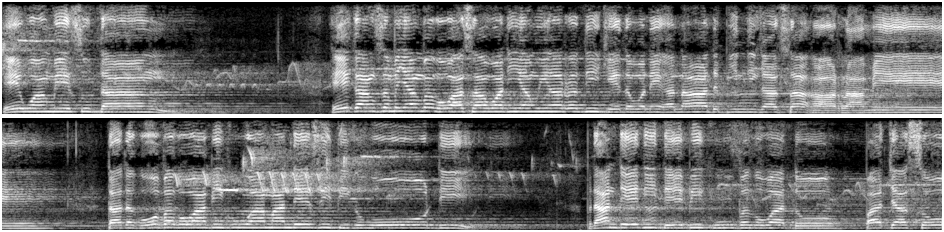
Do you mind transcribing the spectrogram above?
เอวังเมสุตัง เอกังสมยังภะกวาสาวดิยังวิหารติเจตวเนอนาถปินิกาสาอารามี တတကောဘဂဝါဘိကူဝါမန္တေစီဘိကဝောတိပဒန္တေတိတေဘိကူဘဂဝတောပัจจသော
